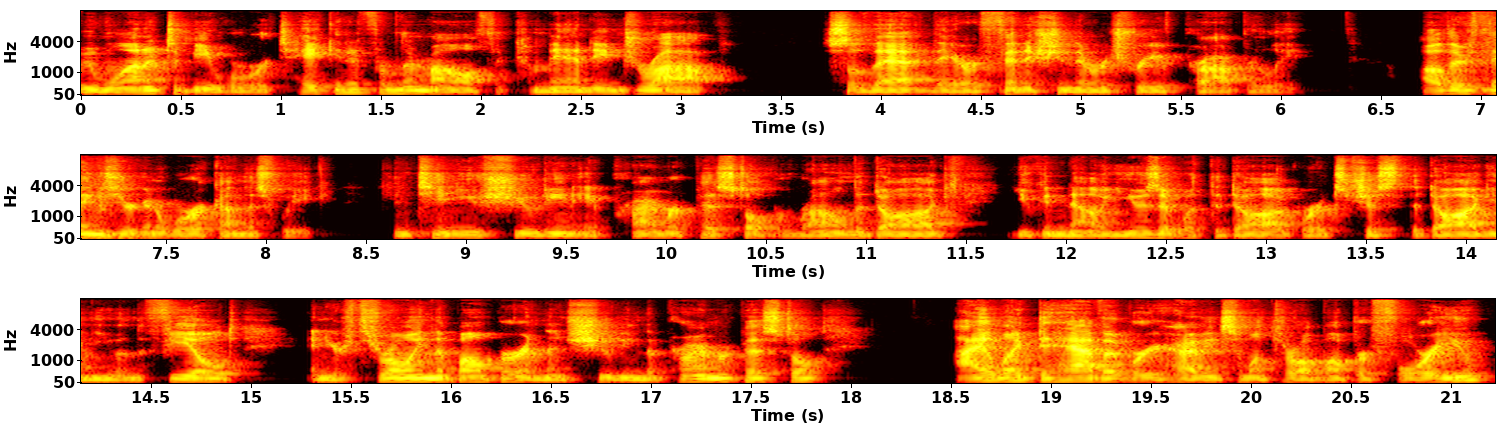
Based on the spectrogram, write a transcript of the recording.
We want it to be where we're taking it from their mouth, a commanding drop, so that they are finishing their retrieve properly. Other things you're going to work on this week continue shooting a primer pistol around the dog. You can now use it with the dog where it's just the dog and you in the field and you're throwing the bumper and then shooting the primer pistol. I like to have it where you're having someone throw a bumper for you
